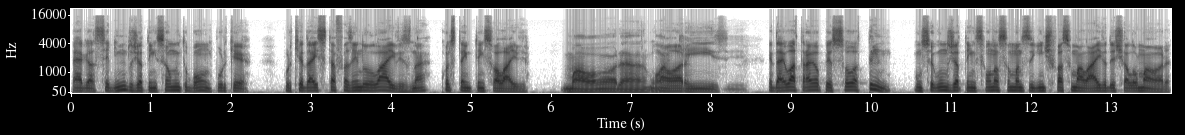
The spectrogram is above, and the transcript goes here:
pega segundos de atenção muito bom. Por quê? Porque daí você está fazendo lives, né? Quanto tempo tem sua live? Uma hora, uma, uma hora. quinze. E daí eu atraio a pessoa, tum, um segundo de atenção, na semana seguinte faço uma live e deixo ela uma hora.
